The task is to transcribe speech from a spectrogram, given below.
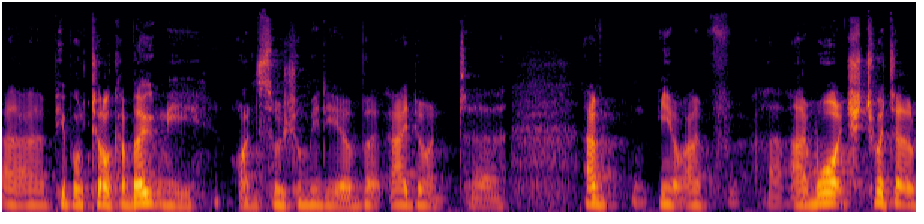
uh, people talk about me on social media, but I don't. Uh, I've you know I've I watch Twitter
